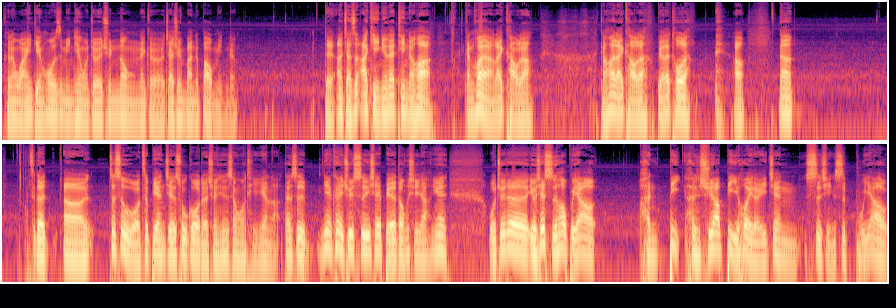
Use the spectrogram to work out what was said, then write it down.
可能晚一点或者是明天，我就会去弄那个家训班的报名了。对啊，假设阿 K 你有在听的话，赶快啊来考了，赶快来考了，不要再拖了。好，那这个呃，这是我这边接触过的全新生活体验了。但是你也可以去试一些别的东西啊，因为我觉得有些时候不要。很避很需要避讳的一件事情是，不要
